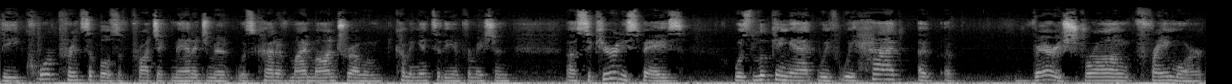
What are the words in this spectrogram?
the core principles of project management was kind of my mantra when coming into the information uh, security space. Was looking at we've we had a, a very strong framework,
